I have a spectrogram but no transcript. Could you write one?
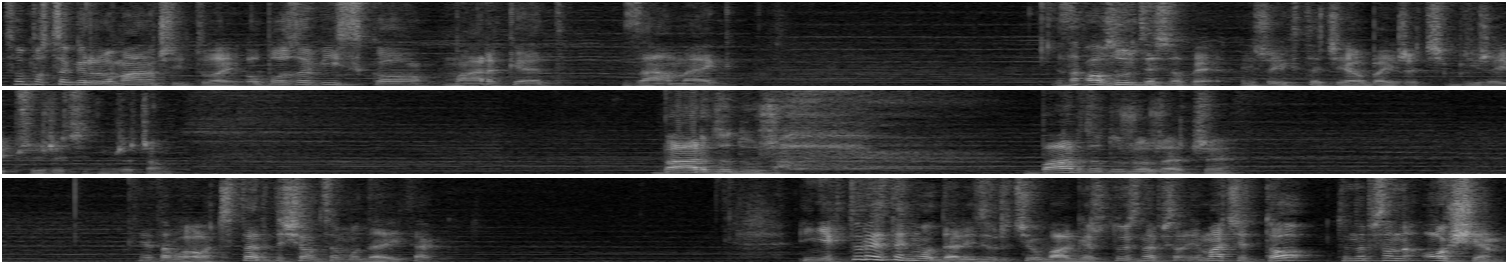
Są posegregowane, czyli tutaj obozowisko, market, zamek, Zapauzujcie sobie, jeżeli chcecie obejrzeć bliżej, przyjrzeć się tym rzeczom. Bardzo dużo. Bardzo dużo rzeczy. Nie to było 4000 modeli, tak? I niektóre z tych modeli, zwróćcie uwagę, że tu jest napisane, macie to, tu napisane 8.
